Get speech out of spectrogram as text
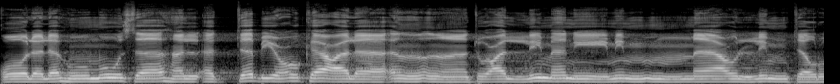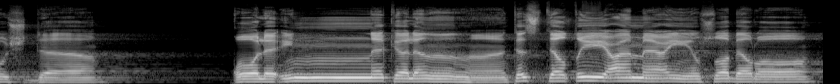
قال له موسى هل أتبعك على أن تعلمني مما علمت رشدا؟ قال إنك لن تستطيع معي صبرا.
